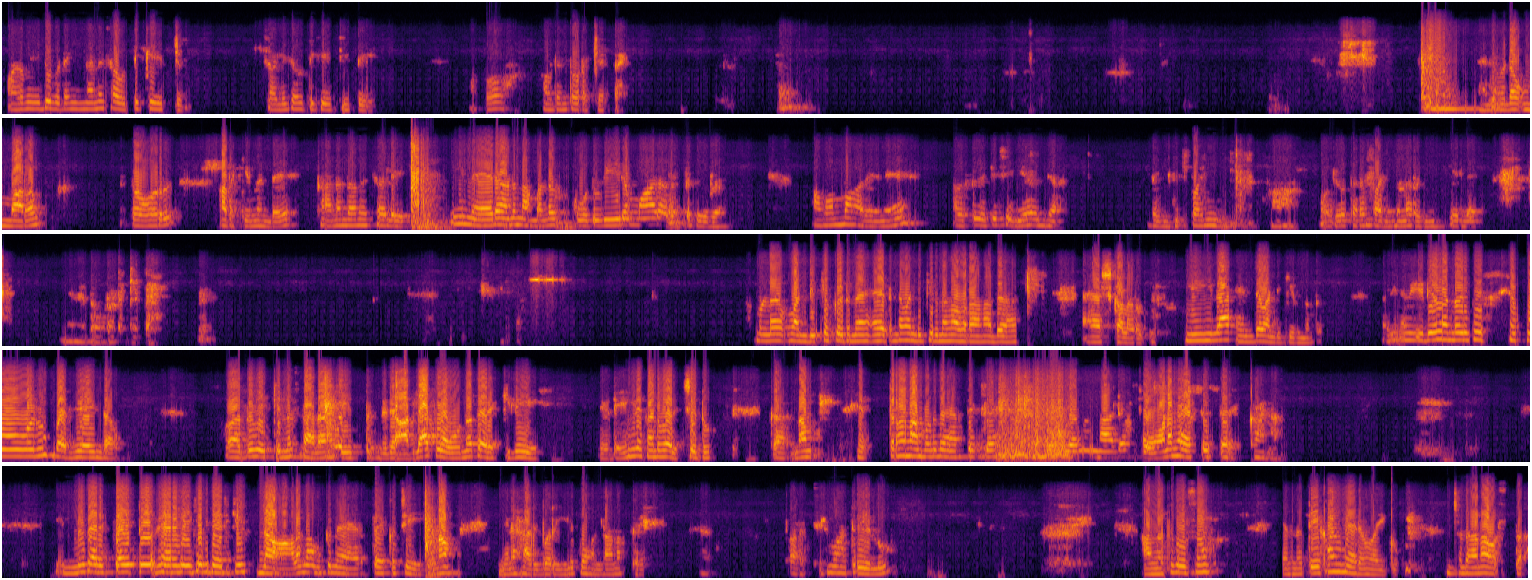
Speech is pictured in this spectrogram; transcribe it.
മഴ പെയ്ത് ഇവിടെ ഇങ്ങനെ ചവിട്ടി കയറ്റും. ചളി ചവിട്ടി കയറ്റിയിട്ടേ. അപ്പോ അവിടെ തുടക്കട്ടെ ഞാനിവിടെ ഉമ്മറം ഡോറ് അടയ്ക്കുന്നുണ്ട്. കാരണം എന്താന്ന് വെച്ചാലേ ഈ നേരാണ് നമ്മളുടെ കൊതുവീരന്മാരകത്ത് കയറുക. അവന്മാരനെ അകത്ത് കയറ്റി ശരിയാവില്ല. ഡെങ്കിപ്പനി ആ ഓരോ തരം പണികൾ അറിയിക്കല്ലേ ഞാൻ ഡോർ അടയ്ക്കട്ടെ നമ്മളെ വണ്ടിക്കൊക്കെ ഇടുന്ന ഏട്ടന്റെ വണ്ടിക്ക് ഇടുന്ന കളറാണ് അത് ആഷ് കളർ നീല എന്റെ വണ്ടിക്ക് ഇടുന്നത്. അതിന് വീഡിയോ കണ്ടവർക്ക് എപ്പോഴും പരിചയം ഉണ്ടാവും. അത് വെക്കുന്ന സ്ഥലം രാവിലെ പോകുന്ന തിരക്കിലേ എവിടെയെങ്കിലും കണ്ട് വലിച്ചിട്ടു കാരണം എത്ര നമ്മൾ നേരത്തെ നിന്നാലും പോണ നേരത്തെ തിരക്കാണ് ഇന്ന് തിരക്കായിട്ട് നേരെ വൈകി വിചാരിക്കും നാളെ നമുക്ക് നേരത്തെ ഒക്കെ ചെയ്യണം. ഇങ്ങനെ ഹറിബറിയിൽ പോകണ്ടെന്നൊക്കെ. പറച്ചിൽ മാത്രമേ ഉള്ളൂ. അന്നത്തെ ദിവസം എന്നത്തേക്കാൾ നേരം വായിക്കും അതാണ് അവസ്ഥ?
